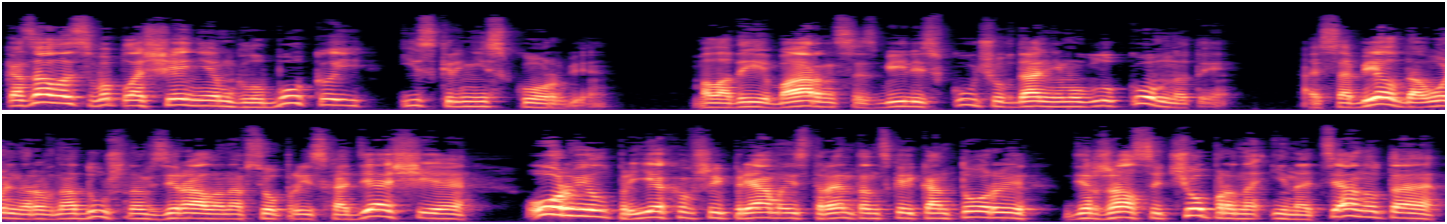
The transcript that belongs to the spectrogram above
казалась воплощением глубокой, искренней скорби. Молодые Барнсы сбились в кучу в дальнем углу комнаты. Айсабел довольно равнодушно взирала на все происходящее. Орвилл, приехавший прямо из Трентонской конторы, держался чопорно и натянуто.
